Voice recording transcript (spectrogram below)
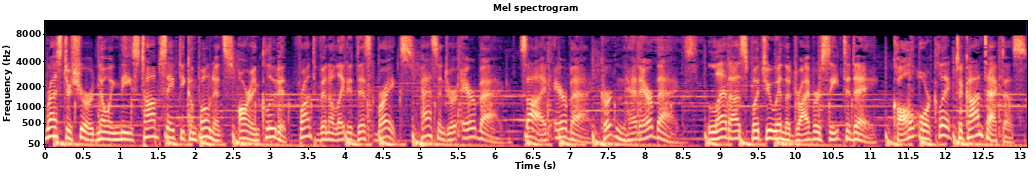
rest assured knowing these top safety components are included. Front ventilated disc brakes, passenger airbag, side airbag, curtain head airbags. Let us put you in the driver's seat today. Call or click to contact us.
